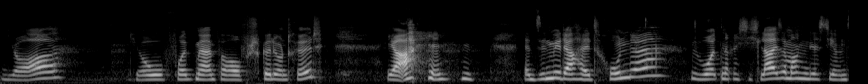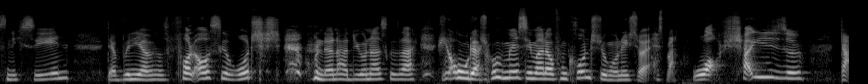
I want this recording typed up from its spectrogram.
Ja, jo, folgt mir einfach auf Schritt und Tritt. Ja, dann sind wir da halt runter. Wir wollten richtig leise machen, dass die uns nicht sehen. Da bin ich ja voll ausgerutscht. Und dann hat Jonas gesagt, jo, da drüben ist jemand auf dem Grundstück. Und ich so erstmal, wow, scheiße, da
